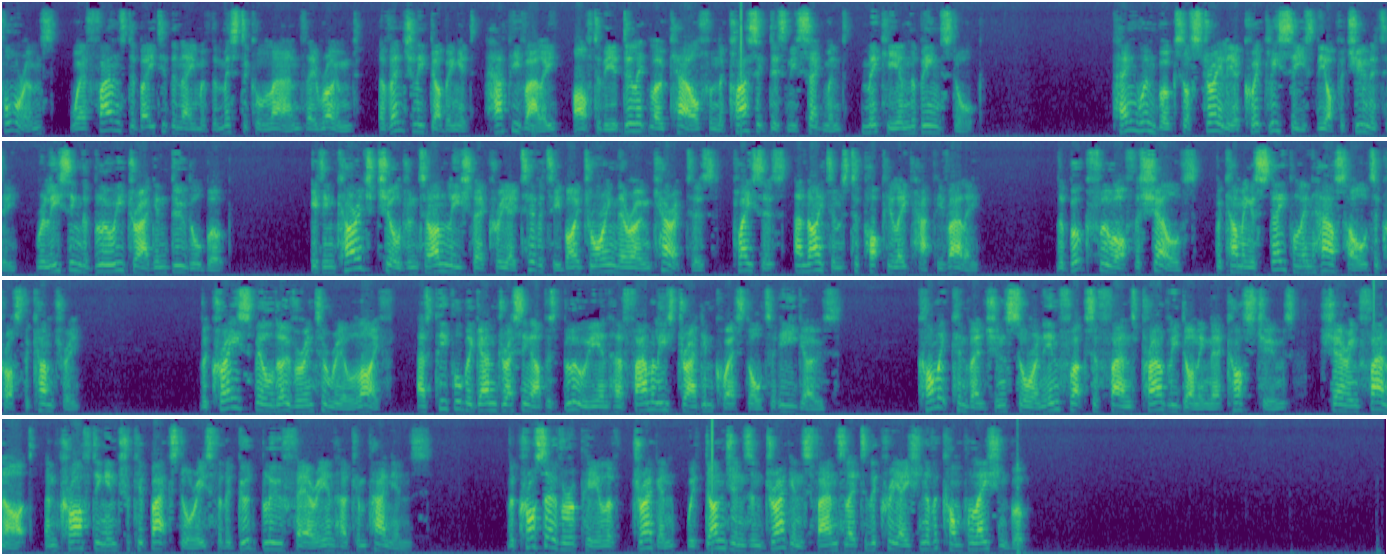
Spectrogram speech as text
forums, where fans debated the name of the mystical land they roamed, eventually dubbing it Happy Valley, after the idyllic locale from the classic Disney segment, Mickey and the Beanstalk. Penguin Books Australia quickly seized the opportunity, releasing the Bluey Dragon Doodle book. It encouraged children to unleash their creativity by drawing their own characters, places, and items to populate Happy Valley. The book flew off the shelves, becoming a staple in households across the country. The craze spilled over into real life, as people began dressing up as Bluey and her family's Dragon Quest alter egos. Comic conventions saw an influx of fans proudly donning their costumes, sharing fan art, and crafting intricate backstories for the good Blue Fairy and her companions. The crossover appeal of Dragon with Dungeons and Dragons fans led to the creation of a compilation book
